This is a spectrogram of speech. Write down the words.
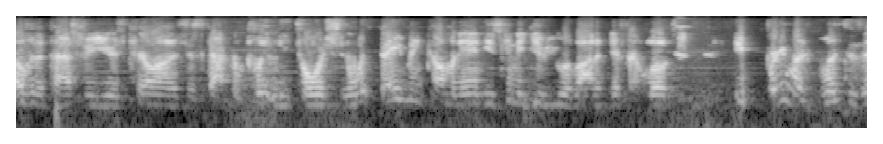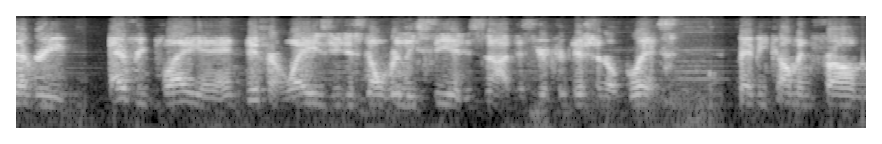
over the past few years, Carolina's just got completely torched. And with Bateman coming in, he's going to give you a lot of different looks. He pretty much blitzes every every play in different ways. You just don't really see it. It's not just your traditional blitz maybe coming from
